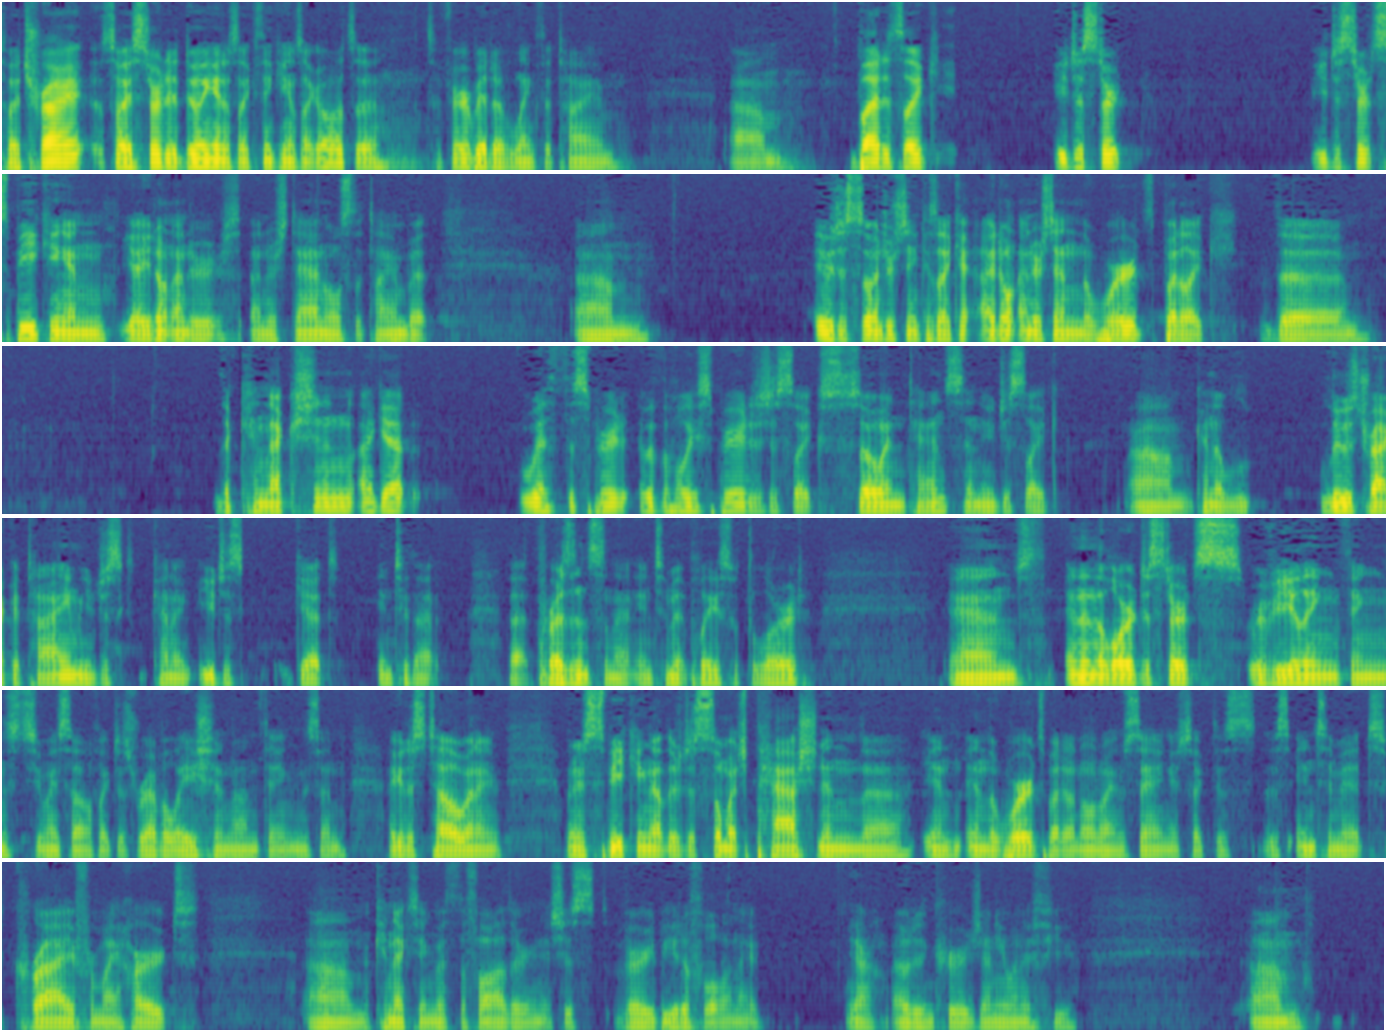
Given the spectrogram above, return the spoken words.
so I try, so I started doing it. It's like thinking, it's like, oh, it's a, it's a fair bit of length of time. Um, but it's like, you just start you just start speaking and yeah you don't under, understand most of the time but um, it was just so interesting because I I don't understand the words but like the the connection I get with the spirit with the Holy Spirit is just like so intense and you just like um, kind of l- lose track of time. You just kind of you just get into that that presence and that intimate place with the Lord and and then the Lord just starts revealing things to myself, like just revelation on things, and I can just tell when I when I'm speaking that there's just so much passion in the in in the words, but I don't know what I'm saying. It's like this this intimate cry from my heart, um, connecting with the Father, and it's just very beautiful. And I, yeah, I would encourage anyone if you um,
